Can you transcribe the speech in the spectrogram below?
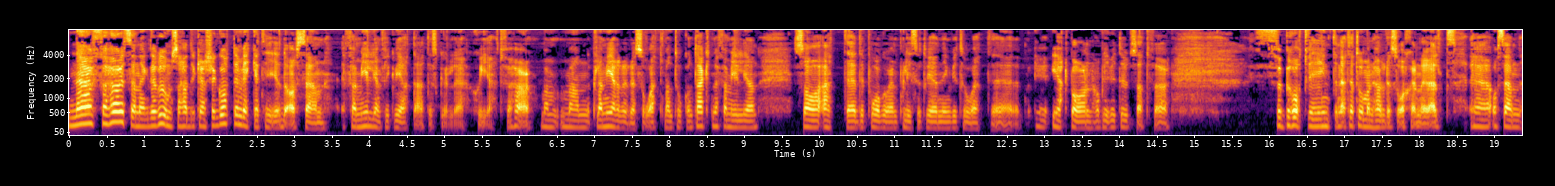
När förhöret sen ägde rum så hade det kanske gått en vecka, tio dagar sedan familjen fick veta att det skulle ske ett förhör. Man, man planerade det så att man tog kontakt med familjen, sa att eh, det pågår en polisutredning, vi tror att eh, ert barn har blivit utsatt för, för brott via internet. Jag tror man höll det så generellt. Eh, och sen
